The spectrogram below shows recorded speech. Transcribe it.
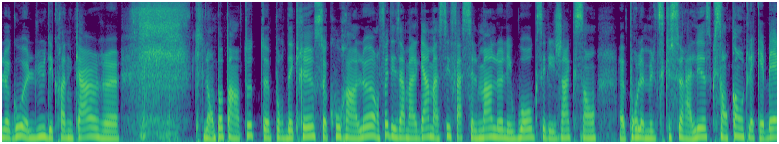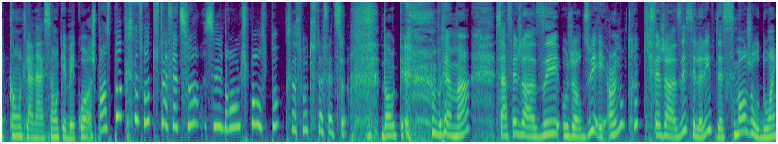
Legault a lu des chroniqueurs euh, qui l'ont pas pantoute pour décrire ce courant-là. On fait des amalgames assez facilement. Là. Les woke, c'est les gens qui sont euh, pour le multiculturalisme, qui sont contre le Québec, contre la nation québécoise. Je pense pas que ce soit tout à fait ça. C'est drôle. Je pense pas que ce soit tout à fait ça. Donc, vraiment, ça fait jaser aujourd'hui. Et un autre truc qui fait jaser, c'est le livre de Simon Jaudoin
